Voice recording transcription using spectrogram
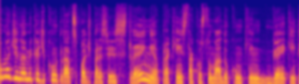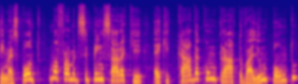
Como a dinâmica de contratos pode parecer estranha para quem está acostumado com quem ganha quem tem mais ponto, uma forma de se pensar aqui é que cada contrato vale um ponto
